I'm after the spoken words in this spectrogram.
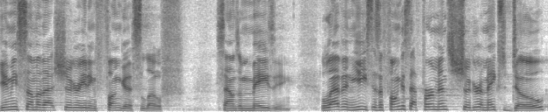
Give me some of that sugar eating fungus loaf. Sounds amazing. Leaven, yeast, is a fungus that ferments sugar and makes dough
